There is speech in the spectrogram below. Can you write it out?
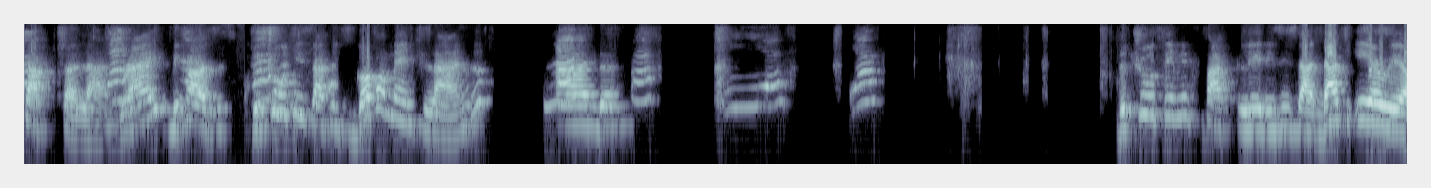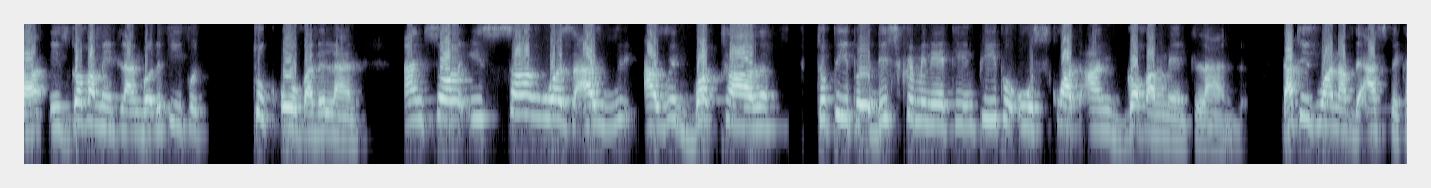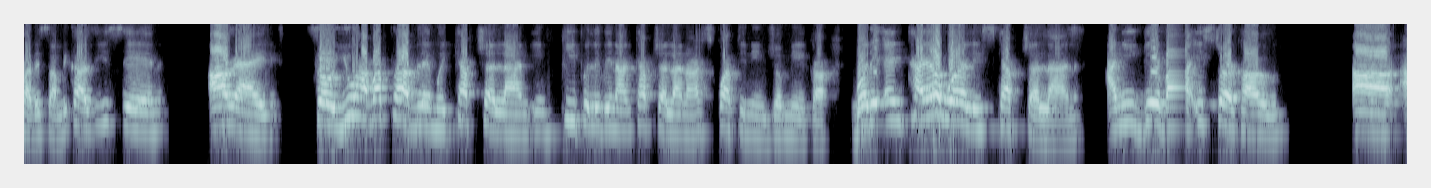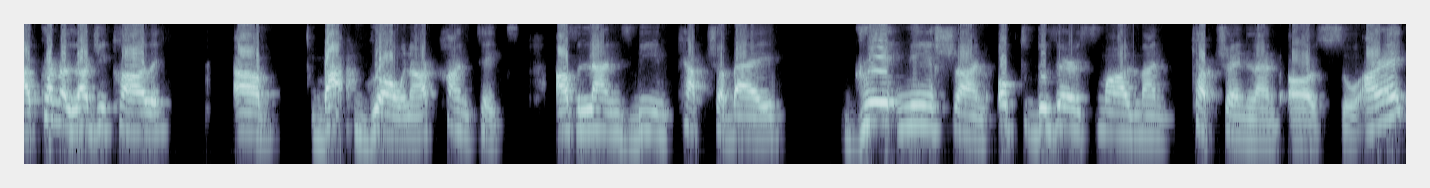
capture land, right? Because the truth is that it's government land and the truth in fact, ladies, is that that area is government land, but the people took over the land. And so his song was a, re- a rebuttal to people discriminating people who squat on government land. That is one of the aspects of the song because he's saying, all right, so you have a problem with capture land in people living on capture land are squatting in Jamaica, but the entire world is capture land. and he gave a historical, uh, a chronological uh, background or context of lands being captured by great nation up to the very small man capturing land also. All right.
